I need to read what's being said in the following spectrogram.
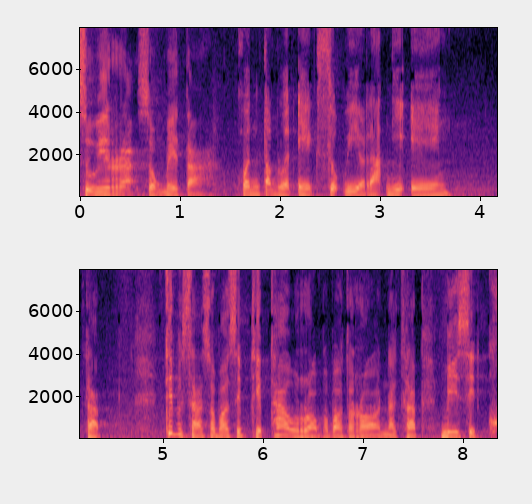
สุวิระทรงเมตตาพลตำรวจเอกสุวีระนี่เองครับที่ปรึกษาสบสิบเทียบเท่ารองพบตรนะครับ มีสิทธิ์ค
